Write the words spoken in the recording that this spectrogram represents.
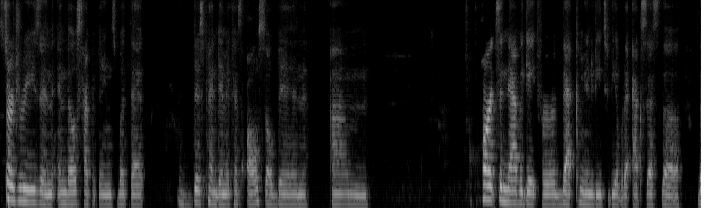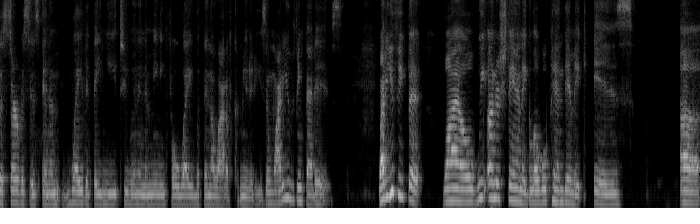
surgeries and, and those type of things, but that this pandemic has also been um, hard to navigate for that community to be able to access the the services in a way that they need to and in a meaningful way within a lot of communities. And why do you think that is? Why do you think that while we understand a global pandemic is uh,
